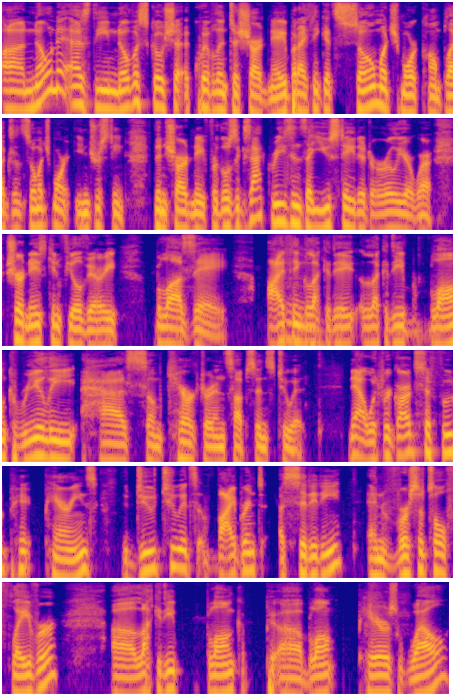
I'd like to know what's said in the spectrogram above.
uh, known as the Nova Scotia equivalent to Chardonnay, but I think it's so much more complex and so much more interesting than Chardonnay for those exact reasons that you stated earlier, where Chardonnays can feel very blasé. I think mm. L'Acadie Blanc really has some character and substance to it. Now, with regards to food pairings, due to its vibrant acidity and versatile flavor, uh, L'Acadie Blanc, uh, Blanc pairs well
